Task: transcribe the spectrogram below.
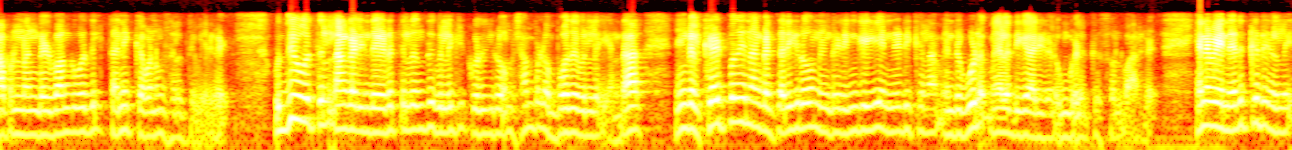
ஆபரணங்கள் வாங்குவதில் தனி கவனம் செலுத்துவீர்கள். உத்தியோகத்தில் நாங்கள் இந்த இடத்திலிருந்து விலகிக் கொள்கிறோம். சம்பளம் போதவில்லை என்றால் நீங்கள் கேட்பதை நாங்கள் தருகிறோம். நீங்கள் இங்கேயே நீடிக்கலாம் என்று கூட மேலதிகாரிகள் உங்களுக்கு சொல்வார்கள். எனவே நெருக்கடி நிலை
